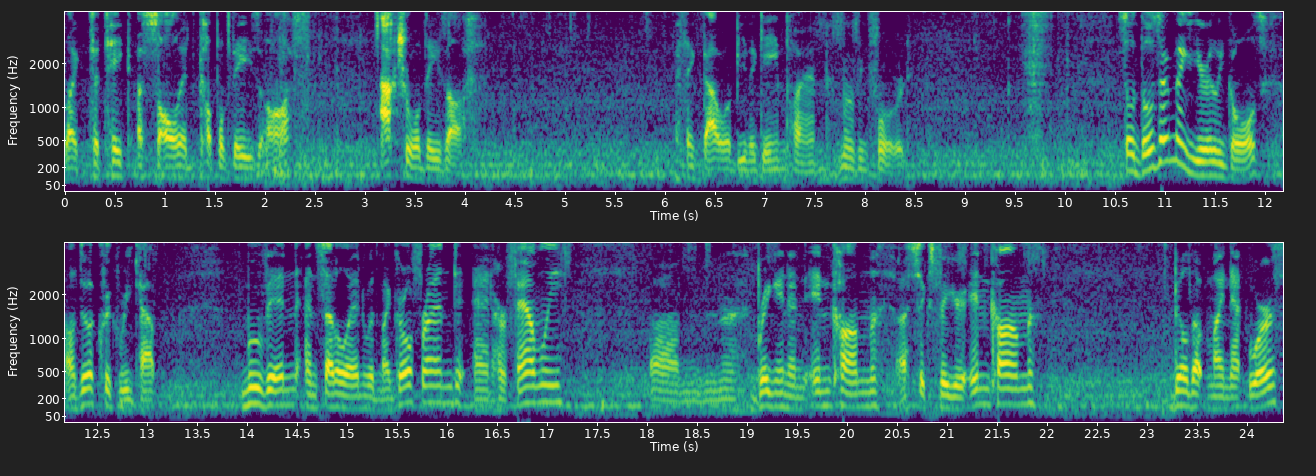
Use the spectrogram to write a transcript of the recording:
like to take a solid couple days off, actual days off. I think that will be the game plan moving forward. So, those are my yearly goals. I'll do a quick recap. Move in and settle in with my girlfriend and her family. Um, bring in an income, a six figure income build up my net worth,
